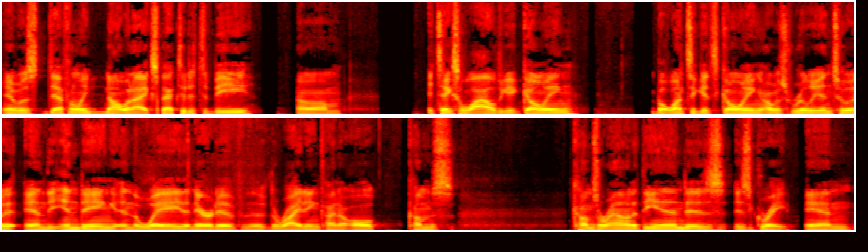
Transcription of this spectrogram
It was definitely not what I expected it to be. Um it takes a while to get going, but once it gets going, I was really into it and the ending and the way the narrative, the, the writing kind of all comes comes around at the end is is great. And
